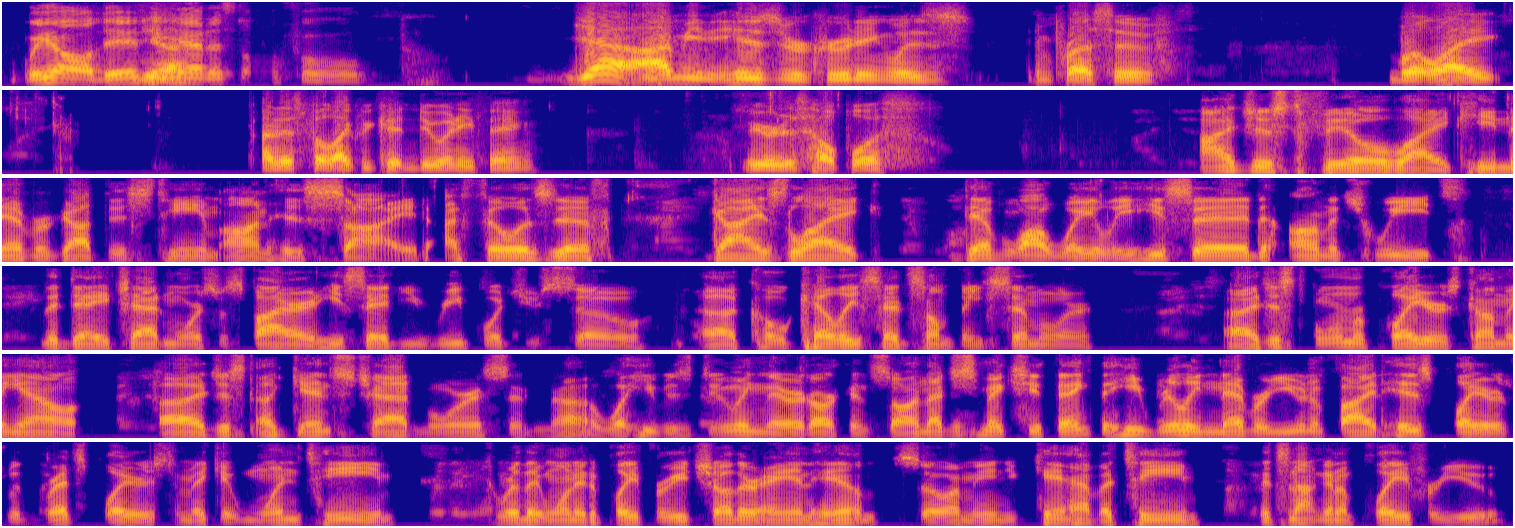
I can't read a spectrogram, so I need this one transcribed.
We all did. Yeah. He had us all fooled. Yeah, I mean his recruiting was impressive. But like I just felt like we couldn't do anything. We were just helpless. I just feel like he never got this team on his side. I feel as if guys like Devwah Whaley, he said on a tweet the day Chad Morris was fired, he said, You reap what you sow. Uh, Cole Kelley said something similar. Uh, just former players coming out uh, just against Chad Morris and uh, what he was doing there at Arkansas. And that just makes you think that he really never unified his players with Bret's players to make it one team to where they wanted to play for each other and him. So, I mean, you can't have a team that's not going to play for you.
